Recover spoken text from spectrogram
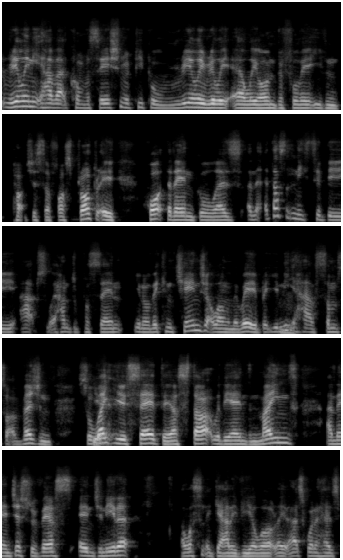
really need to have that conversation with people really, really early on before they even purchase their first property, what their end goal is. And it doesn't need to be absolutely 100%. You know, they can change it along the way, but you need mm. to have some sort of vision. So, yeah. like you said there, start with the end in mind and then just reverse engineer it. I listen to Gary Vee a lot, right? That's one of his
